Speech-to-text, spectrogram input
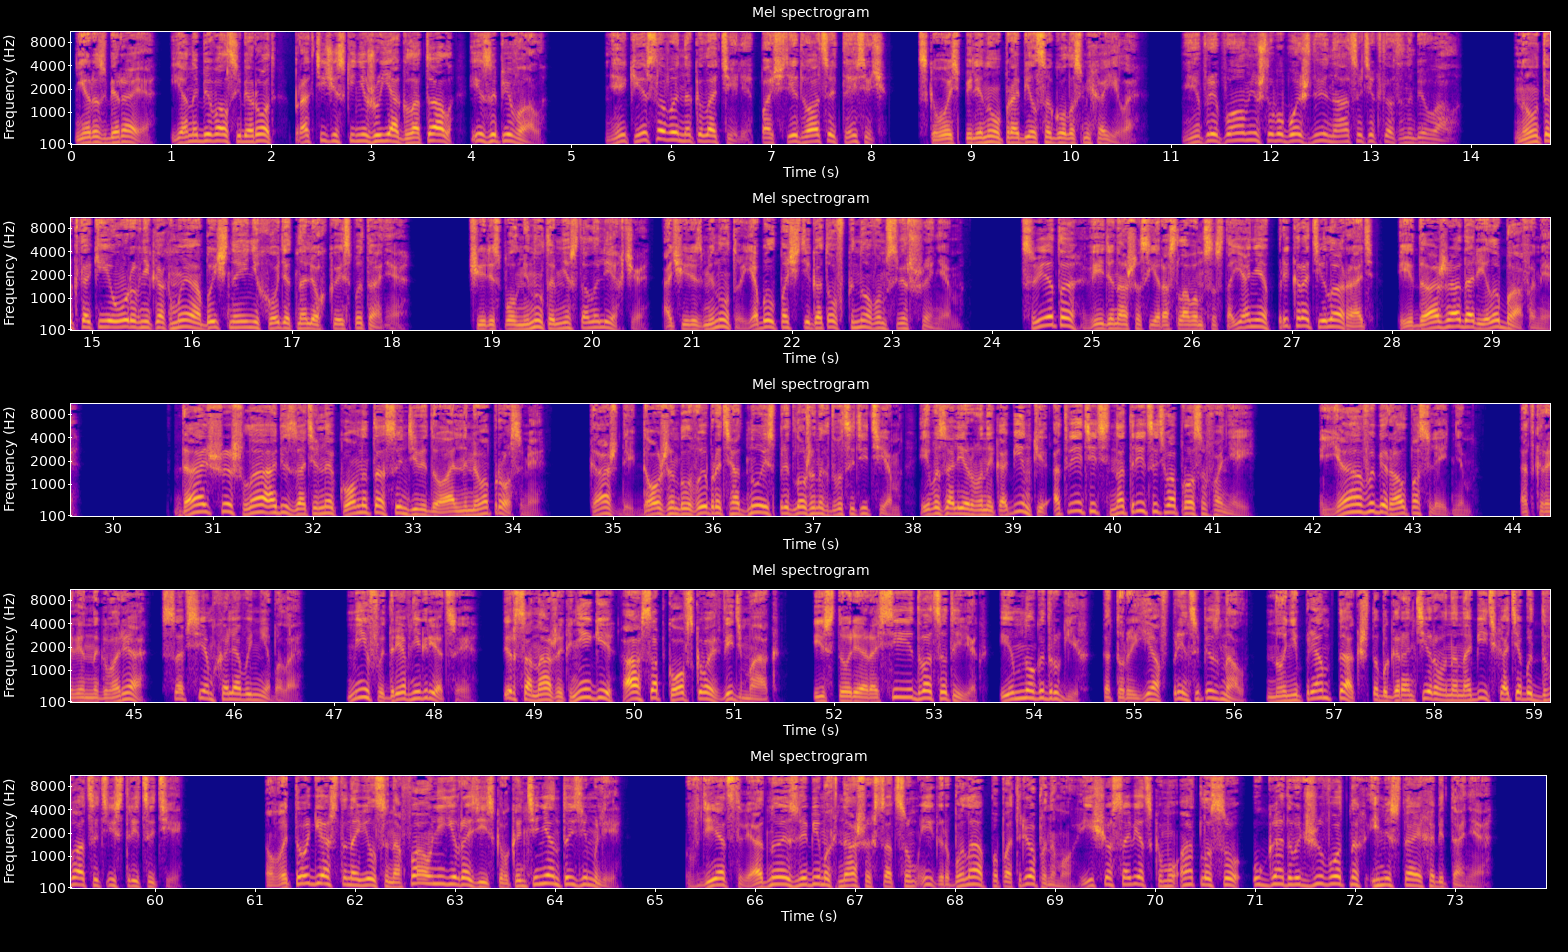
Не разбирая, я набивал себе рот, практически не жуя глотал и запивал. «Не кисло вы наколотили, почти двадцать тысяч». Сквозь пелену пробился голос Михаила. «Не припомню, чтобы больше двенадцати кто-то набивал». «Ну так такие уровни, как мы, обычно и не ходят на легкое испытание». Через полминуты мне стало легче, а через минуту я был почти готов к новым свершениям. Света, видя наше с Ярославом состояние, прекратила орать и даже одарила бафами. Дальше шла обязательная комната с индивидуальными вопросами. Каждый должен был выбрать одну из предложенных двадцати тем и в изолированной кабинке ответить на тридцать вопросов о ней. Я выбирал последним. Откровенно говоря, совсем халявы не было. Мифы Древней Греции, персонажи книги А. Сапковского «Ведьмак», История России, 20 век и много других, которые я, в принципе, знал, но не прям так, чтобы гарантированно набить хотя бы 20 из 30. В итоге остановился на фауне евразийского континента Земли. В детстве одной из любимых наших с отцом игр была по потрепанному, еще советскому атласу угадывать животных и места их обитания.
